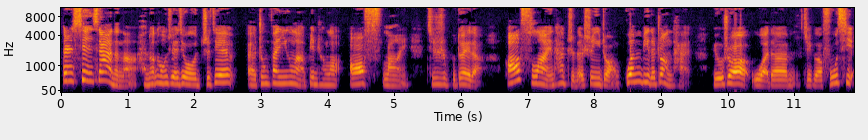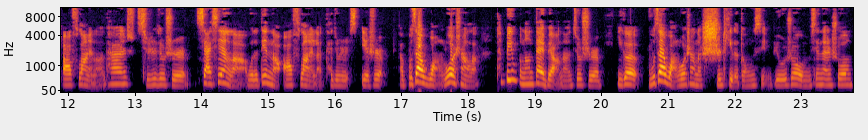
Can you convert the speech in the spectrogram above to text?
但是线下的呢，很多同学就直接呃中翻英了，变成了 offline，其实是不对的。Offline 它指的是一种关闭的状态，比如说我的这个服务器 offline 了，它其实就是下线了；我的电脑 offline 了，它就是也是啊不在网络上了。它并不能代表呢，就是一个不在网络上的实体的东西。比如说我们现在说，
